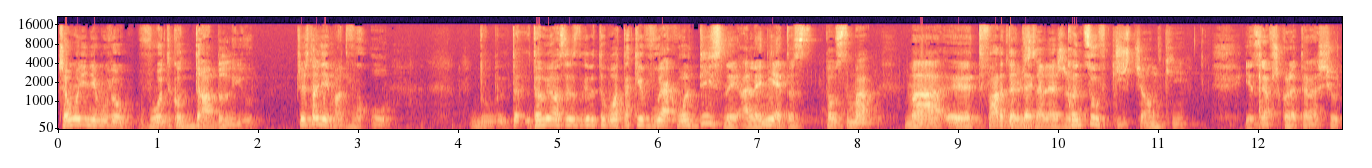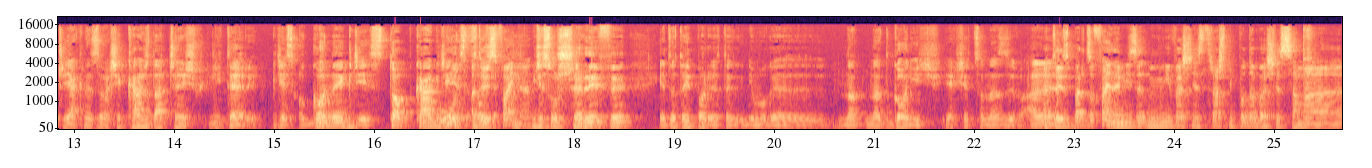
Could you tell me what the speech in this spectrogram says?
czemu oni nie mówią W, tylko W? Przecież to nie ma dwóch U. To, to by miało sens, gdyby to było takie W jak Walt Disney, ale nie, to jest, po prostu ma, ma y, twarde te zależy końcówki. czcionki. Jezu, ja w szkole teraz się uczę, jak nazywa się każda część litery. Gdzie jest ogonek, gdzie jest stopka, gdzie U, jest... a to jest fajne. Gdzie są szeryfy. Ja do tej pory tego nie mogę nad, nadgonić, jak się co nazywa, ale... A to jest bardzo fajne. Mi, mi właśnie strasznie podoba się sama,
